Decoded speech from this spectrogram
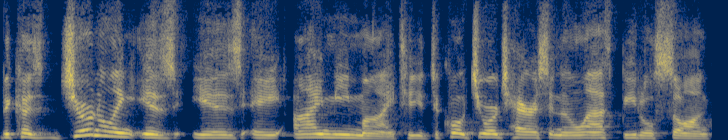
because journaling is is a I me my. To, to quote George Harrison in the last Beatles song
